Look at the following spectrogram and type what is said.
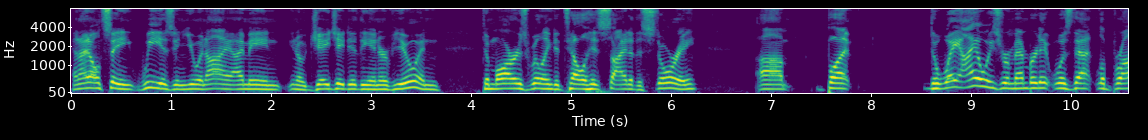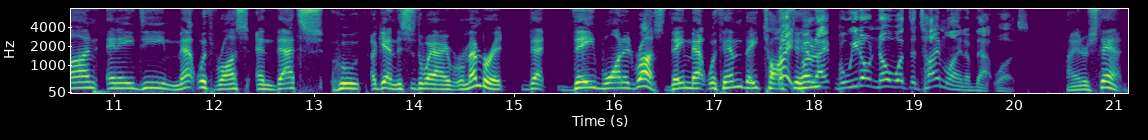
and I don't say we as in you and I, I mean, you know, JJ did the interview and DeMar is willing to tell his side of the story. Um, but the way I always remembered it was that LeBron and AD met with Russ, and that's who, again, this is the way I remember it, that they wanted Russ. They met with him, they talked right, to him. but I, but we don't know what the timeline of that was. I understand.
